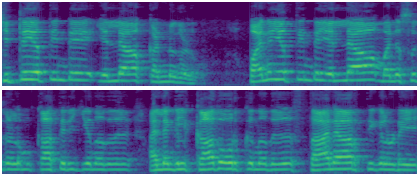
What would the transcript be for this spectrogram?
ചിറ്റയത്തിന്റെ എല്ലാ കണ്ണുകളും പനയത്തിന്റെ എല്ലാ മനസ്സുകളും കാത്തിരിക്കുന്നത് അല്ലെങ്കിൽ കാതോർക്കുന്നത് സ്ഥാനാർത്ഥികളുടെ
